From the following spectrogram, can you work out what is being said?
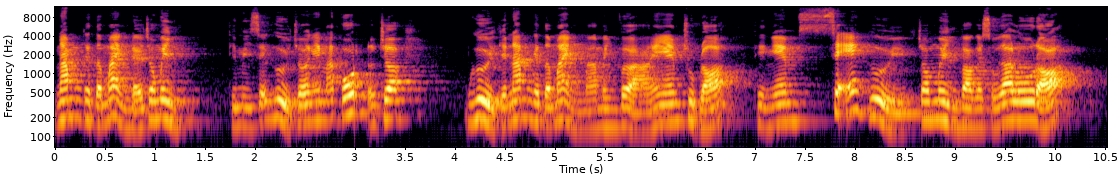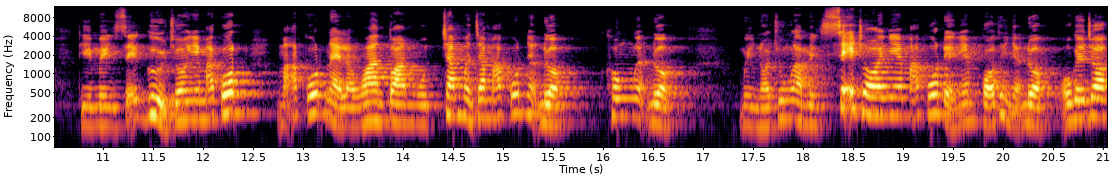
năm cái tấm ảnh đấy cho mình thì mình sẽ gửi cho anh em mã code được chưa? Gửi cái năm cái tấm ảnh mà mình vừa anh em chụp đó thì anh em sẽ gửi cho mình vào cái số Zalo đó thì mình sẽ gửi cho anh em mã code. Mã code này là hoàn toàn 100% mã code nhận được không nhận được mình nói chung là mình sẽ cho anh em mã code để anh em có thể nhận được, ok chưa?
